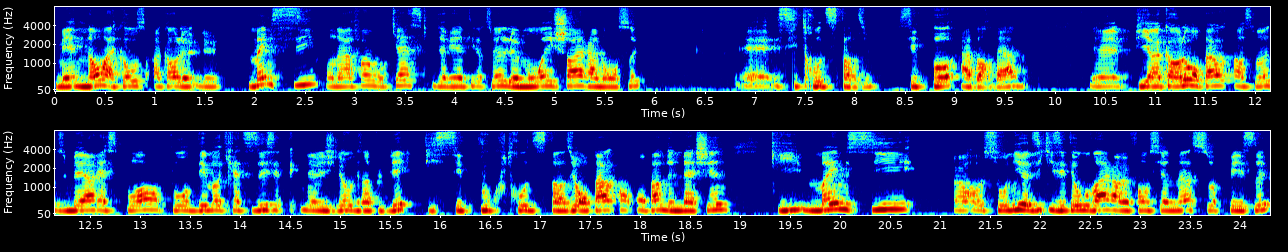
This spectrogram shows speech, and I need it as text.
mais non à cause, encore le, même si on a affaire au casque de réalité virtuelle le moins cher annoncé, c'est trop dispendieux. C'est pas abordable. Euh, puis encore là, on parle en ce moment du meilleur espoir pour démocratiser cette technologie-là au grand public, puis c'est beaucoup trop dispendieux. On parle, on, parle d'une machine qui, même si euh, Sony a dit qu'ils étaient ouverts à un fonctionnement sur PC,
